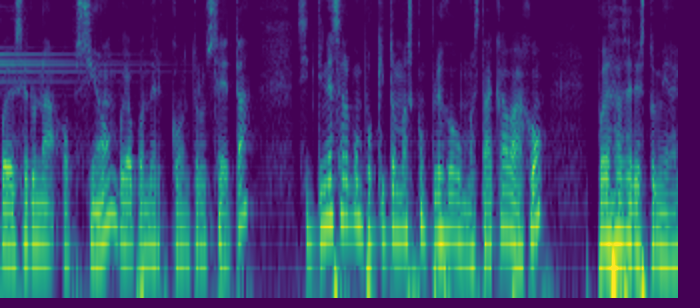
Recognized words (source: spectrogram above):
Puede ser una opción, voy a poner control Z. Si tienes algo un poquito más complejo como está acá abajo, puedes hacer esto, mira,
